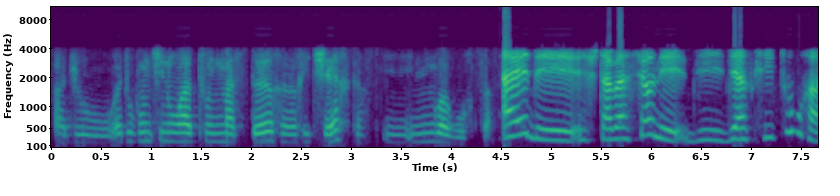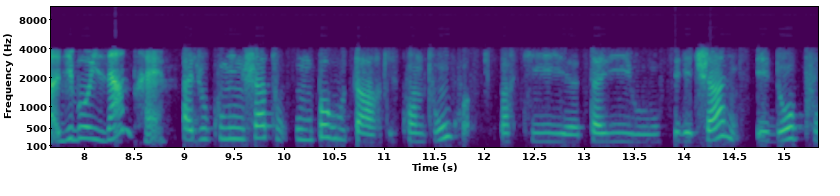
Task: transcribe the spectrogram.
ho continuato in master ricerca in lingua corsa. Avete questa passione di, di scrittura di voi sempre? Ho cominciato un po' tardi quantunque perché avevo 16 anni e dopo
